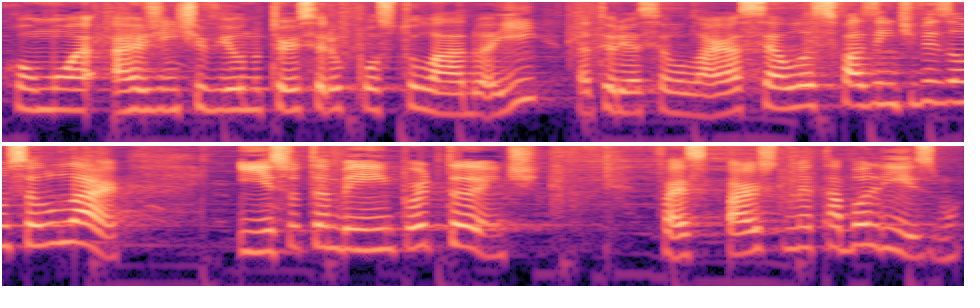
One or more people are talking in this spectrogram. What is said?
como a gente viu no terceiro postulado aí, da teoria celular, as células fazem divisão celular. E isso também é importante. Faz parte do metabolismo.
